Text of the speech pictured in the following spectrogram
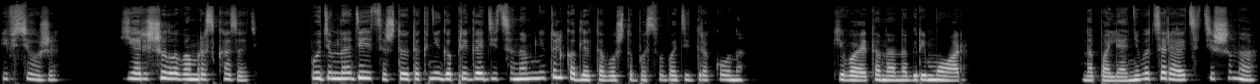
И все же, я решила вам рассказать. Будем надеяться, что эта книга пригодится нам не только для того, чтобы освободить дракона. Кивает она на гримуар. На поляне воцаряется тишина.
